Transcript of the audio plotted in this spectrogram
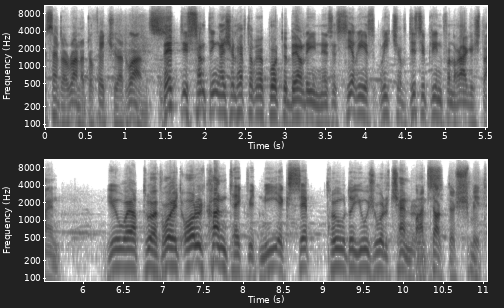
I sent a runner to fetch you at once. That is something I shall have to report to Berlin as a serious breach of discipline von Ragastein. You were to avoid all contact with me except through the usual channels. But, Dr. Schmidt,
